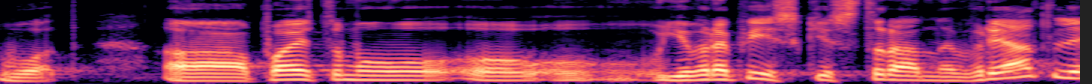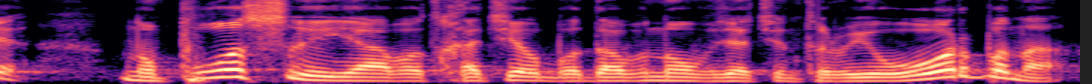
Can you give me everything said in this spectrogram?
Вот. А, поэтому европейские страны вряд ли, но после я вот хотел бы давно взять интервью у Орбана,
